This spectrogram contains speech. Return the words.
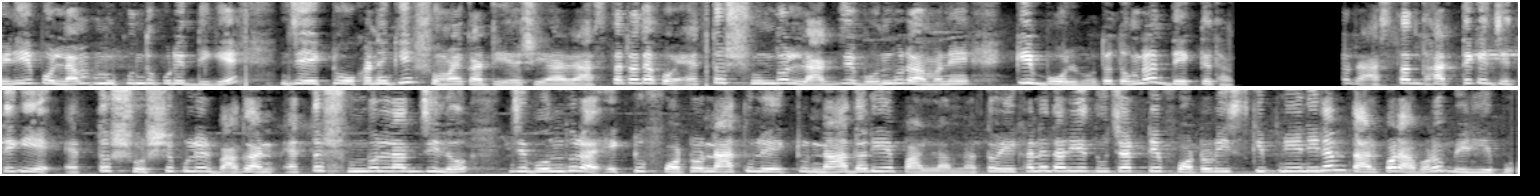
বেরিয়ে পড়লাম মুকুন্দপুরের দিকে, যে একটু ওখানে গিয়ে সময় কাটিয়ে আসি। আর রাস্তাটা দেখো, এত সুন্দর লাগছে বন্ধুরা মানে কি বলব? তো তোমরা দেখতে থাকো। রাস্তার ধার থেকে যেতে গিয়ে এত সর্ষে ফুলের বাগান, এত সুন্দর লাগছিল যে বন্ধুরা, একটু ফটো না তুলে একটু না দাঁড়িয়ে পারলাম না। তো এখানে দাঁড়িয়ে দু চারটে ফটোর স্কিপ নিয়ে নিলাম, তারপর আবারও বেরিয়ে পড়ি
